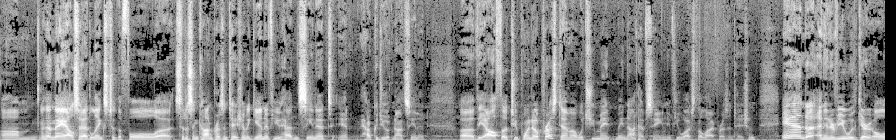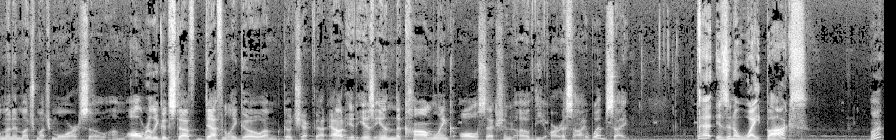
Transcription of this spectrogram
Um, and then they also had links to the full uh, CitizenCon presentation. Again, if you hadn't seen it, and how could you have not seen it? Uh, the Alpha 2.0 press demo, which you may, may not have seen if you watched the live presentation, and uh, an interview with Gary Oldman, and much, much more. So, um, all really good stuff. Definitely go um, go check that out. It is in the Comm-Link All section of the RSI website. That isn't a white box. What?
